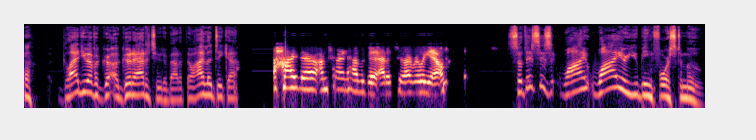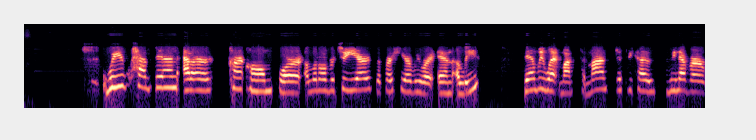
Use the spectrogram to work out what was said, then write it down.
Glad you have a, gr- a good attitude about it, though. Hi, Latika. Hi there. I'm trying to have a good attitude. I really am. So this is why? Why are you being forced to move? We have been at our current home for a little over two years. The first year we were in a lease. Then we went month to month just because we never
